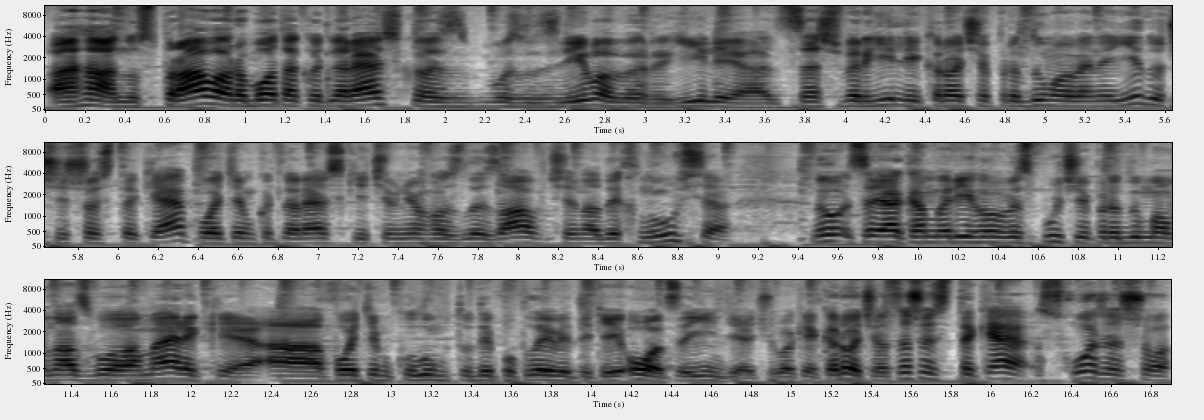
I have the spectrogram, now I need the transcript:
Ага, ну справа робота Котляревського, зліва Вергілія. Це ж Вергілій, коротше, придумав Енеїду чи щось таке. Потім Котляревський чи в нього злизав, чи надихнувся. Ну, це як Америго Веспучий придумав назву Америки, а потім Колумб туди поплив і такий, о, це Індія, чуваки. Коротше, це щось таке схоже, що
